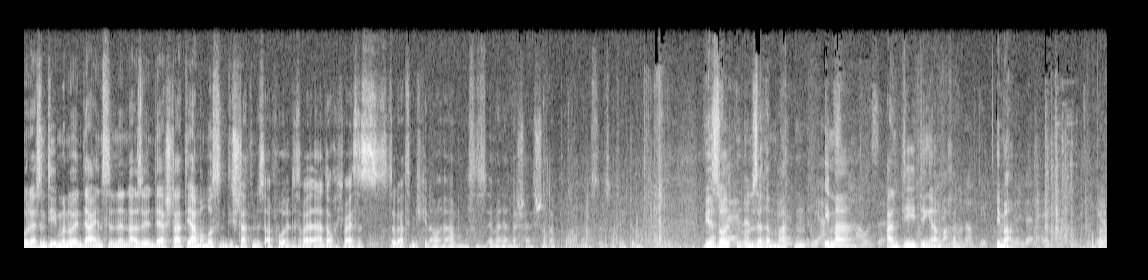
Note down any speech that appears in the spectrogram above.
Oder sind die immer nur in der einzelnen, also in der Stadt? Ja, man muss in die Stadt und das abholen. Das war, ja, doch, ich weiß es sogar ziemlich genau. Ja, man muss das immer in der scheiß Stadt abholen. Das ist natürlich dumm. Wir sollten unsere Matten immer an die Dinger machen. Immer. Hoppala.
